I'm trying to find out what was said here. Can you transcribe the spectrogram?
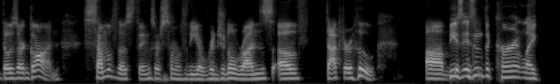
those are gone. Some of those things are some of the original runs of Doctor Who. Um, Because isn't the current like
